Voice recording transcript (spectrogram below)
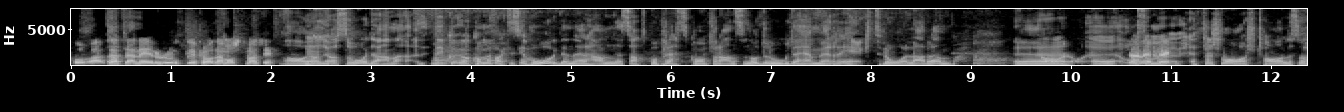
Och, ja, den är ruggigt bra, den måste man se. Ja, jag, jag såg det. Han, det. Jag kommer faktiskt ihåg det när han satt på presskonferensen och drog det här med räktrålaren. Eh, ja. eh, och som ett försvarstal så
